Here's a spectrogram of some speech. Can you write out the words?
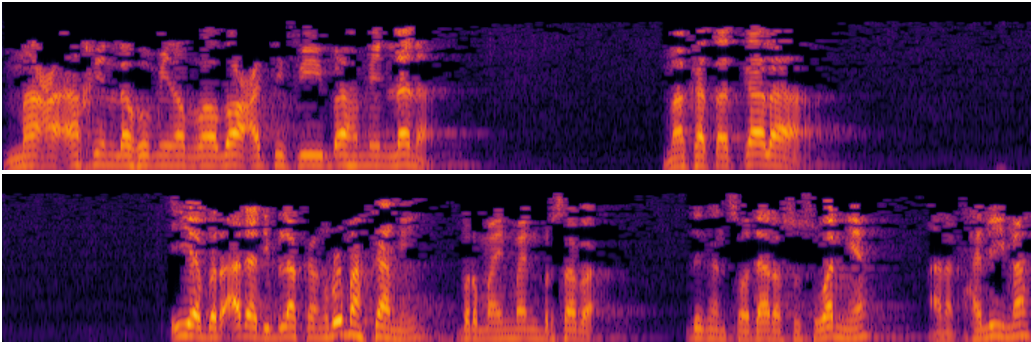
ma'a akhin lahu min ar-radha'ati fi bahmin lana maka tatkala ia berada di belakang rumah kami bermain-main bersama dengan saudara susuannya anak Halimah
